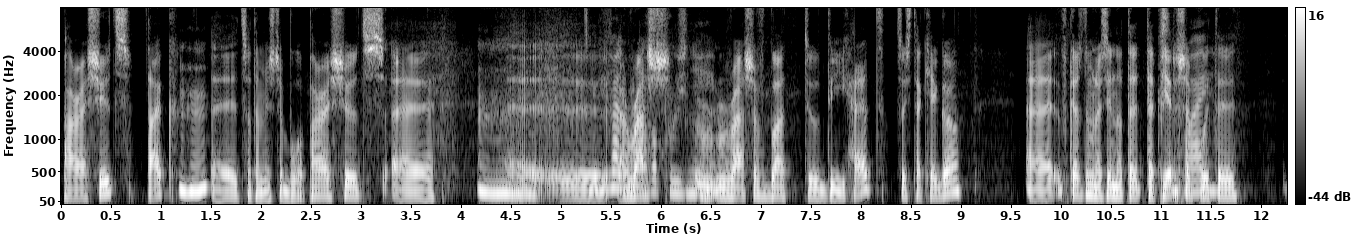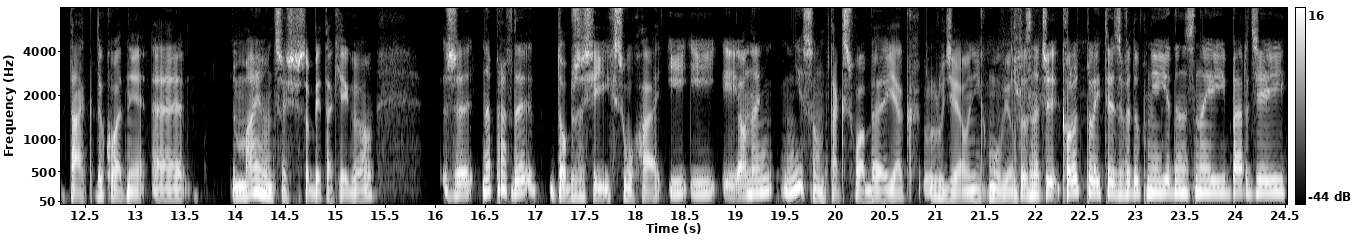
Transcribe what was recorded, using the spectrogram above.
Parachutes, tak? Mhm. E, co tam jeszcze było? Parachutes, e, Mm. E, rush, rush of Blood to the Head, coś takiego. E, w każdym razie, no te, te pierwsze płyty, tak, dokładnie, e, mają coś w sobie takiego, że naprawdę dobrze się ich słucha i, i, i one nie są tak słabe, jak ludzie o nich mówią. To znaczy, Coldplay to jest według mnie jeden z najbardziej...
